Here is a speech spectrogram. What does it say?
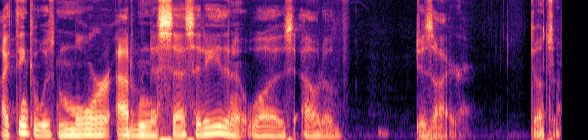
I think it was more out of necessity than it was out of desire, Gotcha.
